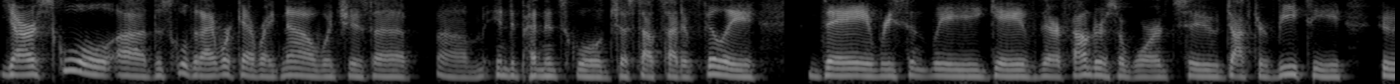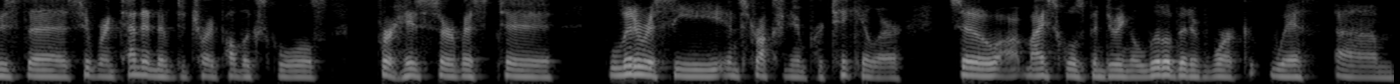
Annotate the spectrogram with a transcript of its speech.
Yeah, our school, uh, the school that I work at right now, which is a um, independent school just outside of Philly, they recently gave their founders award to Dr. Vitti, who's the superintendent of Detroit Public Schools, for his service to literacy instruction in particular. So uh, my school's been doing a little bit of work with um,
